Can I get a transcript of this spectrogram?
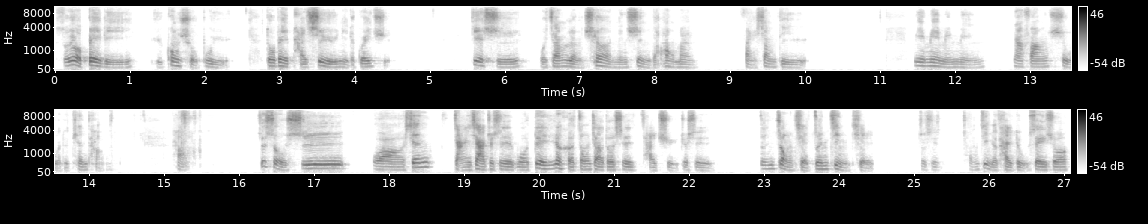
所有背离与共处不语都被排斥于你的规矩。届时，我将冷彻凝视你的傲慢，反向地狱。灭灭明明，那方是我的天堂。好，这首诗我先。讲一下，就是我对任何宗教都是采取就是尊重且尊敬且就是崇敬的态度，所以说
